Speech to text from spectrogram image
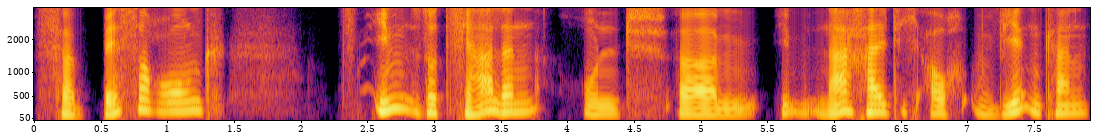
Verbesserung im Sozialen und ähm, nachhaltig auch wirken kann,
